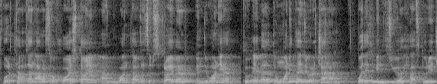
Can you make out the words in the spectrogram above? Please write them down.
4000 hours of watch time and 1000 subscribers in the one year to able to monetize your channel. What it means you have to reach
